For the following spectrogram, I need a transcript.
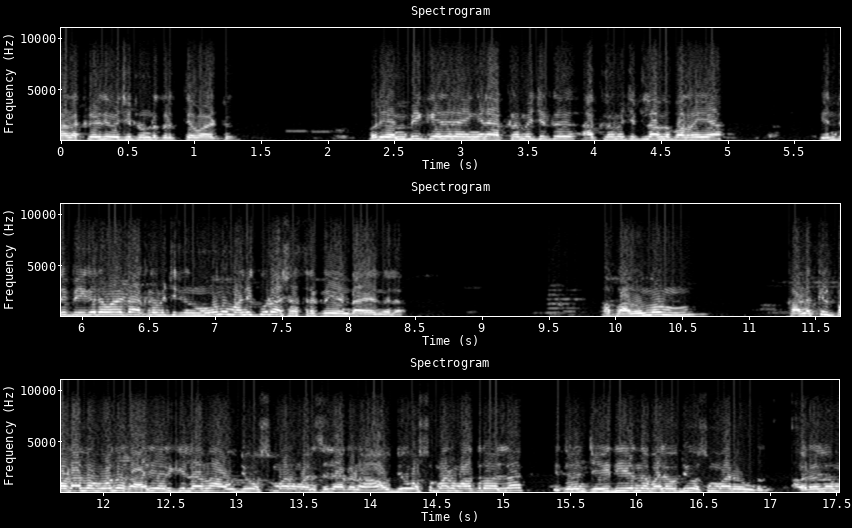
കണക്കെഴുതി വെച്ചിട്ടുണ്ട് കൃത്യമായിട്ട്. ഒരു എം പിക്കെതിരെ ഇങ്ങനെ ആക്രമിച്ചിട്ട് ആക്രമിച്ചിട്ടില്ല എന്ന് പറയുക എന്ത് ഭീകരമായിട്ട് ആക്രമിച്ചിരിക്കുന്നു മൂന്ന് മണിക്കൂറാണ് ശസ്ത്രക്രിയ ഉണ്ടായിരുന്നില്ല. അപ്പൊ അതൊന്നും കണക്കിൽപ്പെടാതെ പോകുന്ന കാര്യമായിരിക്കില്ല എന്ന് ആ ഉദ്യോഗസ്ഥന്മാർ മനസ്സിലാക്കണം. ആ ഉദ്യോഗസ്ഥന്മാർ മാത്രമല്ല ഇത്തരം ചെയ്തി ചെയ്യുന്ന പല ഉദ്യോഗസ്ഥന്മാരുണ്ട്. അവരെല്ലാം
